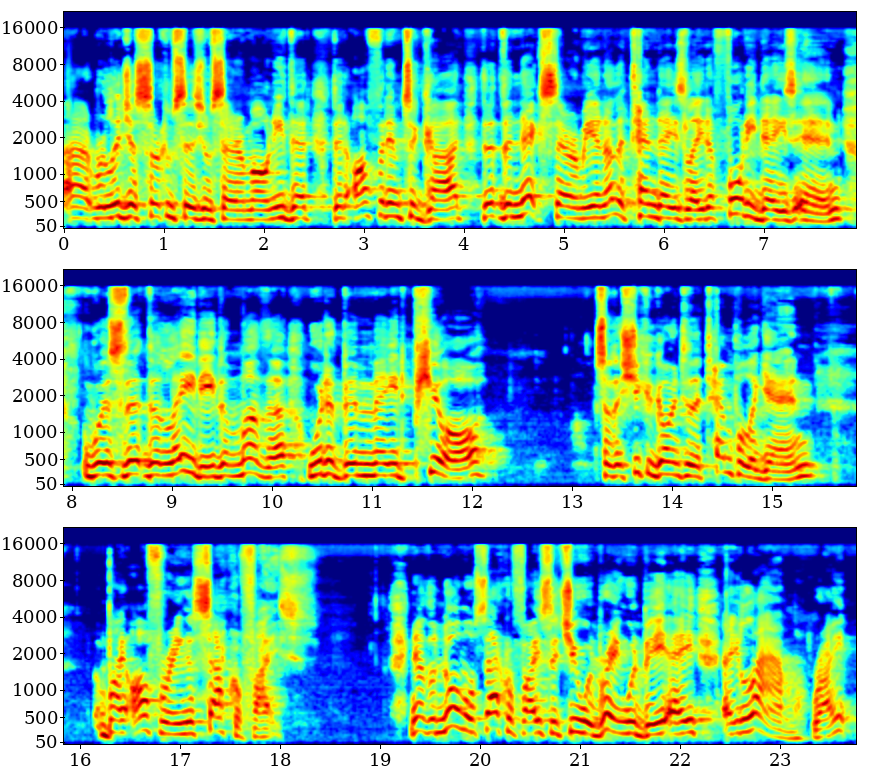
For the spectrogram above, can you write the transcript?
uh, religious circumcision ceremony that, that offered him to God. The, the next ceremony, another 10 days later, 40 days in, was that the lady, the mother, would have been made pure so that she could go into the temple again by offering a sacrifice. Now, the normal sacrifice that you would bring would be a, a lamb, right?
